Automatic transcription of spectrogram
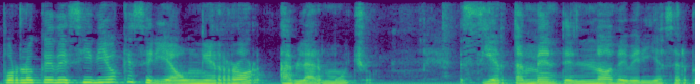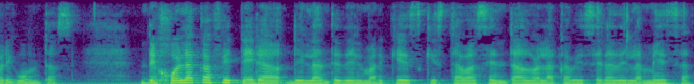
por lo que decidió que sería un error hablar mucho. Ciertamente no debería hacer preguntas. Dejó la cafetera delante del marqués que estaba sentado a la cabecera de la mesa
